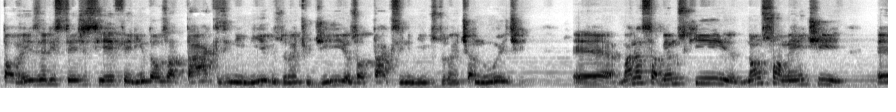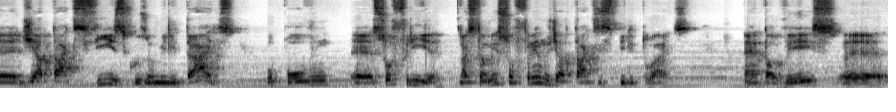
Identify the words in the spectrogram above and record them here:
talvez ele esteja se referindo aos ataques inimigos durante o dia, aos ataques inimigos durante a noite. É, mas nós sabemos que não somente é, de ataques físicos ou militares, o povo é, sofria. Nós também sofremos de ataques espirituais. Né? Talvez é,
